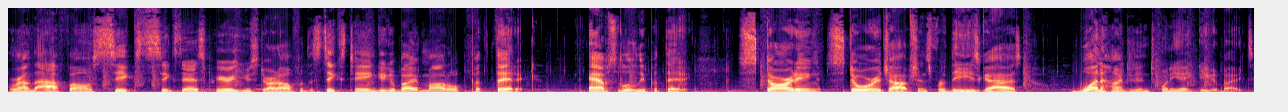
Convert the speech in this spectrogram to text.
around the iPhone 6, 6S period, you start off with the 16 gigabyte model. Pathetic. Absolutely pathetic. Starting storage options for these guys 128 gigabytes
